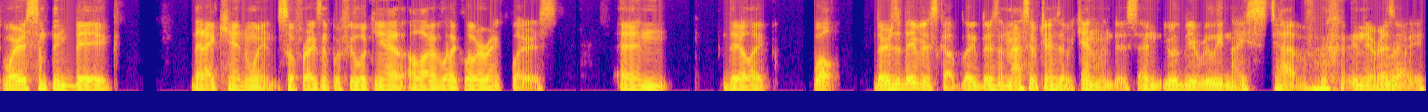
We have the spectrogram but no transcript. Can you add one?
where is something big that I can win? So for example, if you're looking at a lot of like lower ranked players, and they're like, well, there's a Davis Cup. Like there's a massive chance that we can win this, and it would be really nice to have in your resume.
